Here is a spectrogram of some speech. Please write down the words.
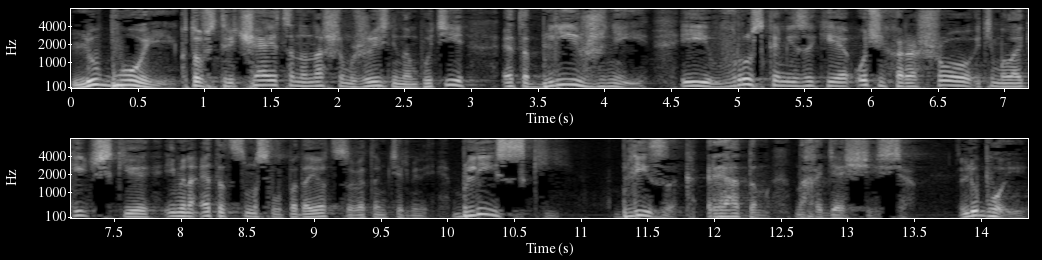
Любой, кто встречается на нашем жизненном пути, это ближний. И в русском языке очень хорошо этимологически именно этот смысл подается в этом термине. Близкий, близок, рядом находящийся. Любой,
